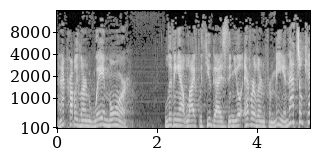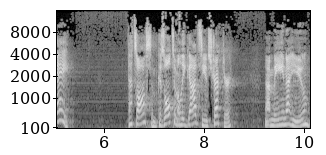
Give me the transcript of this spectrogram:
And I probably learned way more living out life with you guys than you'll ever learn from me, and that's okay. That's awesome, because ultimately, God's the instructor, not me, not you.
